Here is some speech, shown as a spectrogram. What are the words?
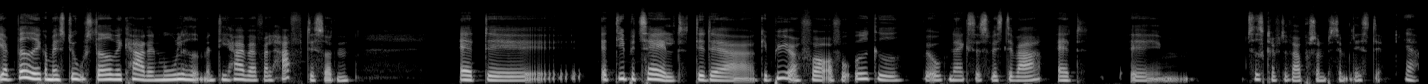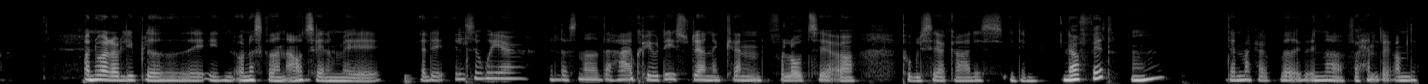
Jeg ved ikke, om SDU stadigvæk har den mulighed, men de har i hvert fald haft det sådan, at, øh, at de betalte det der gebyr for at få udgivet ved Open Access, hvis det var, at øh, tidsskriftet var på sådan en bestemt liste. Og nu er der jo lige blevet øh, en underskrevet en aftale med, er det Elsevier eller sådan noget, der har okay. At PhD-studerende kan få lov til at publicere gratis i dem. Nå, fedt. Mm. Danmark har været inde og forhandle om det.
